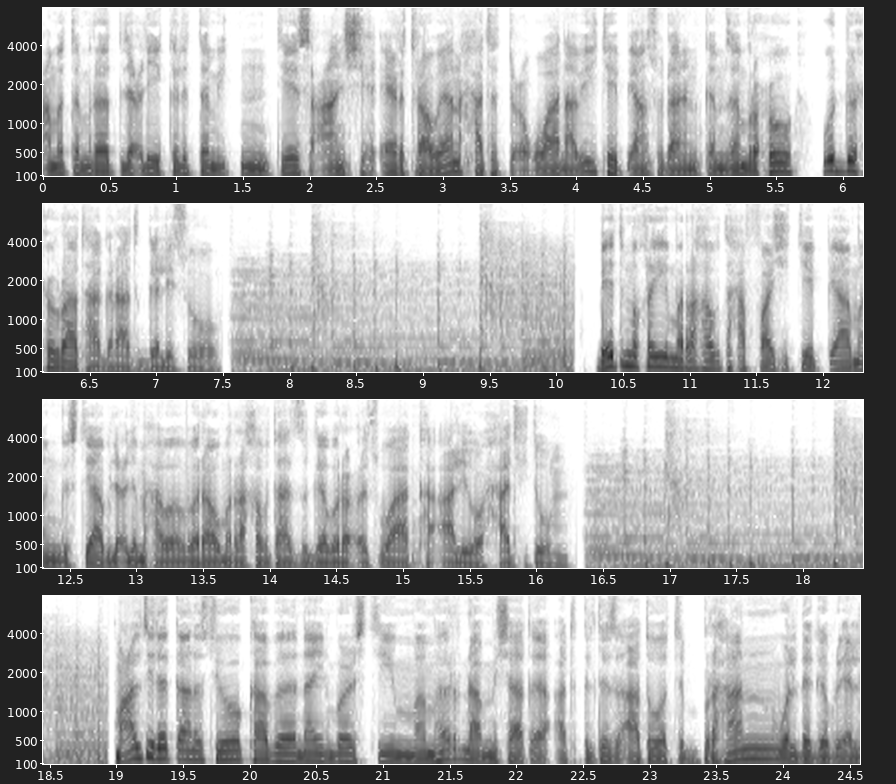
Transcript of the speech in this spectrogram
ዓ ም ልዕሊ 29000 ኤርትራውያን ሓተቲ ዕቑዋ ናብ ኢትዮጵያን ሱዳንን ከም ዘምርሑ ውድብ ሕቡራት ሃገራት ገሊጹ። ቤት ምኽሪ መራኸብቲ ሓፋሽ ኢትዮጵያ፣ መንግስቲ ኣብ ልዕሊ ማሕበበራዊ መራኸብታት ዝገበሮ ዕጽዋ ክኣልዮ ሓቲቱ። መዓልቲ ደቂ ኣንስትዮ ካብ ናይ ዩኒቨርሲቲ መምህር ናብ ምሻጥ ኣትክልቲ ዝኣተወት ብርሃን ወልደገብርኤል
